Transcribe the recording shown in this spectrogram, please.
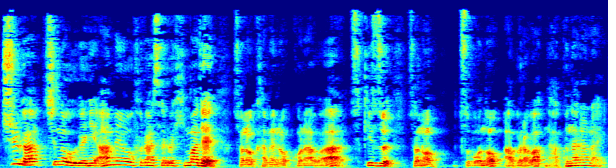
主が地の上に雨を降らせる日まで、その亀の粉は尽きず、その壺の油はなくならない。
